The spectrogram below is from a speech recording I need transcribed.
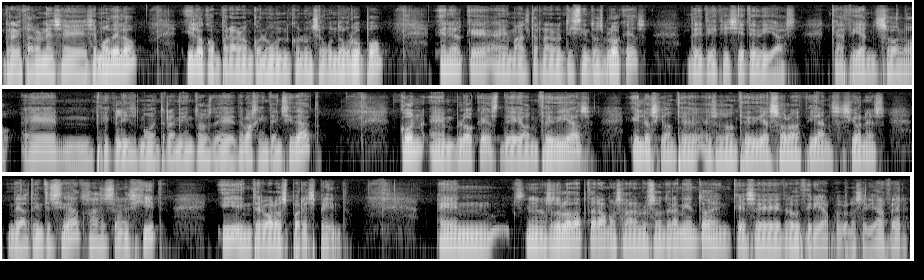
realizaron ese, ese, modelo y lo compararon con un, con un segundo grupo en el que em, alternaron distintos bloques de 17 días que hacían solo en ciclismo entrenamientos de, baja intensidad, con en bloques de 11 días en los que esos 11 días solo hacían sesiones de alta intensidad, o sea, sesiones HIT y intervalos por sprint. Si nosotros lo adaptáramos a nuestro entrenamiento, ¿en qué se traduciría? Pues bueno, sería hacer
